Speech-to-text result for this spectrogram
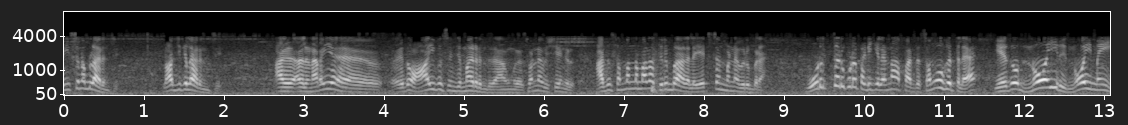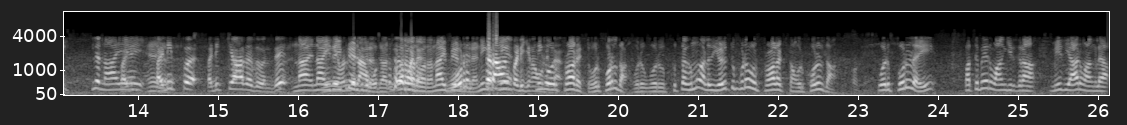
ரீசனபிளா இருந்துச்சு. லாஜிக்கலா இருந்துச்சு. அது அதுல நிறைய ஏதோ ஆய்வு செஞ்ச மாதிரி இருந்தது அவங்க சொன்ன விஷயங்கள். அது சம்பந்தமா தான் திரும்ப அதுல எக்ஸ்டெண்ட் பண்ண விரும்புறேன். ஒருத்தர் கூட படிக்கலைன்னா அப்ப அந்த சமூகத்துல ஏதோ நோய் நோய்மை. இல்ல நான் படிப்ப படிக்காதது வந்து நான் நான் இதை நீங்க இப்படி நான் இப்படி ஒரு. ப்ராடக்ட் ஒரு பொருள் தான். ஒரு ஒரு புத்தகமும் அல்லது எழுத்தும் கூட ஒரு ப்ராடக்ட் தான். ஒரு பொருள் தான். ஒரு பொருளை பத்து பேர் வாங்கியிருக்கிறான் மீதி யாரும் வாங்கல.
